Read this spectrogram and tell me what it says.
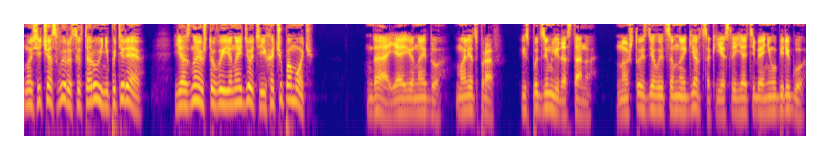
но сейчас вырос и вторую не потеряю. Я знаю, что вы ее найдете и хочу помочь». «Да, я ее найду. Малец прав. Из-под земли достану. Но что сделает со мной герцог, если я тебя не уберегу?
